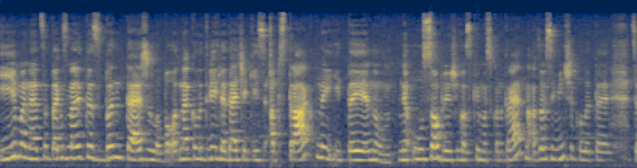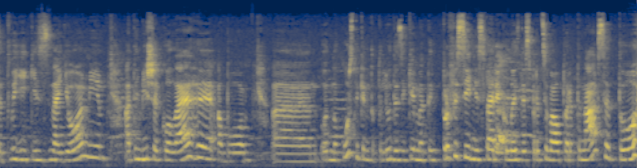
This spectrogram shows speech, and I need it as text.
І мене це так, знаєте, збентежило. Бо одне, коли твій глядач якийсь абстрактний, і ти ну, не уособлюєш його з кимось конкретно, а зовсім інше, коли ти це твої якісь знайомі, а тим більше колеги або е, однокурсники, ну, тобто люди, з якими ти в професійній сфері колись десь працював, перетинався, то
